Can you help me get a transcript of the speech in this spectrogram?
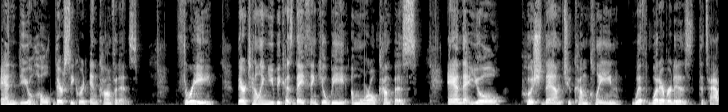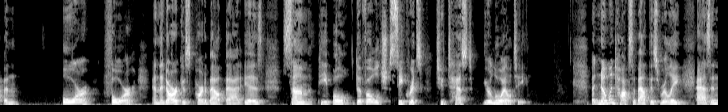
and you'll hold their secret in confidence. Three, they're telling you because they think you'll be a moral compass and that you'll push them to come clean with whatever it is that's happened. Or four, and the darkest part about that is some people divulge secrets to test your loyalty. But no one talks about this really as an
